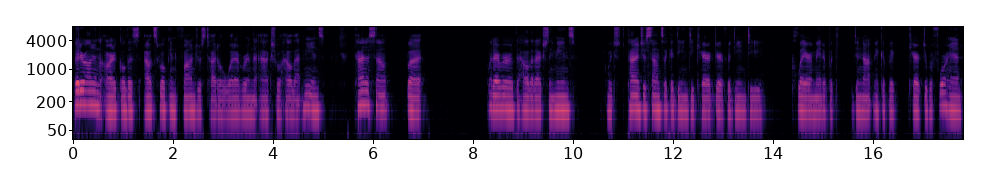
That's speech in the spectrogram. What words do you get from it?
Later on in the article, this outspoken Fondress title, whatever in the actual hell that means, kind of sound, but whatever the hell that actually means, which kind of just sounds like a D&D character if a D&D player made up a did not make up a character beforehand,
